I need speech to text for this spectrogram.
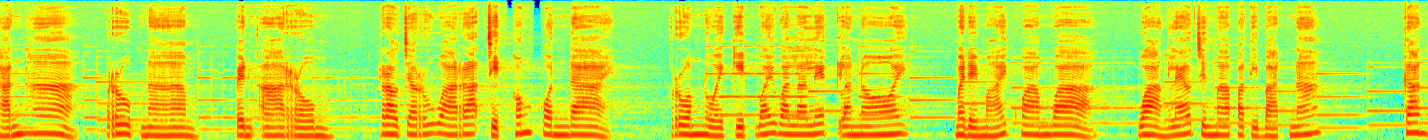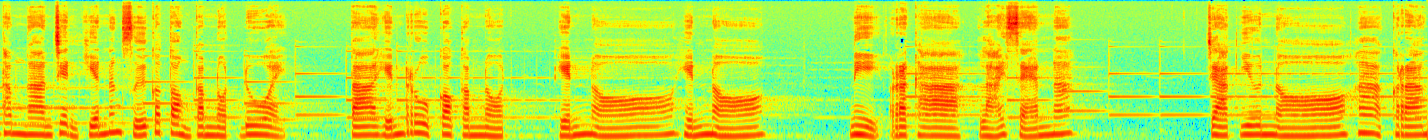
ขันห้ารูปนาม เป็นอารมณ์ เราจะรู้วาระจิตของคนได้ รวมหน่วยกิจไว้วันละเล็กละน้อย ไม่ได้หมายความว่า ว่างแล้วจึงมาปฏิบัตินะ การทำงานเช่นเขียนหนังสือก็ต้องกำหนดด้วย ตาเห็นรูปก็กำหนด เห็นหนอ เห็นหนอ นี่ราคาหลายแสนนะ จากยืนหนอห้าครั้ง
